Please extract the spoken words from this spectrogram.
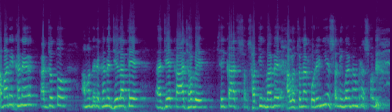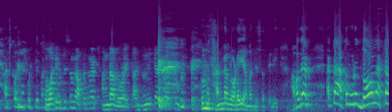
আবার এখানে কার্যত আমাদের এখানে জেলাতে যে কাজ হবে সেই কাজ সঠিকভাবে আলোচনা করে নিয়ে সঠিকভাবে আমরা সব কাজকর্ম করতে পারি সভাধিপতির সঙ্গে আপনার সঙ্গে ঠান্ডা লড়াই তার আসেন? কোনো ঠান্ডা লড়াই আমাদের সাথে নেই। আমাদের একটা এত বড় দল একটা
